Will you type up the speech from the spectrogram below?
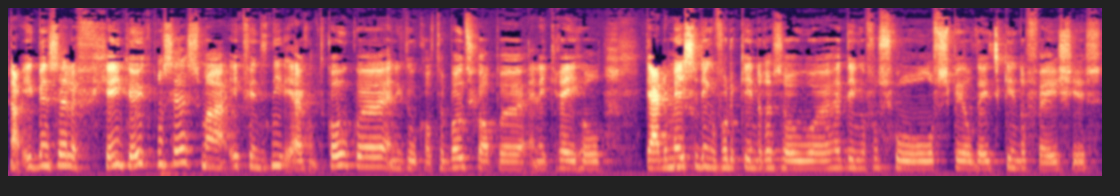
Nou, ik ben zelf geen keukenprinses, maar ik vind het niet erg om te koken. En ik doe ook altijd boodschappen en ik regel ja, de meeste dingen voor de kinderen zo. Uh, dingen voor school of speeldates, kinderfeestjes.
